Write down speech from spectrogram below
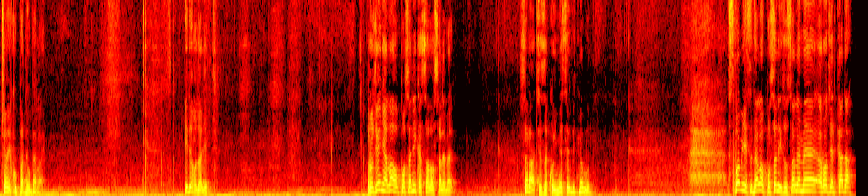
čovjek upadne u belaj. Idemo dalje. Rođenje Allahov poslanika sallallahu sallam. Salat će za koji mjesec biti mevlud. Spominje se da je Allah poslanik sa Saleme rođen kada?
